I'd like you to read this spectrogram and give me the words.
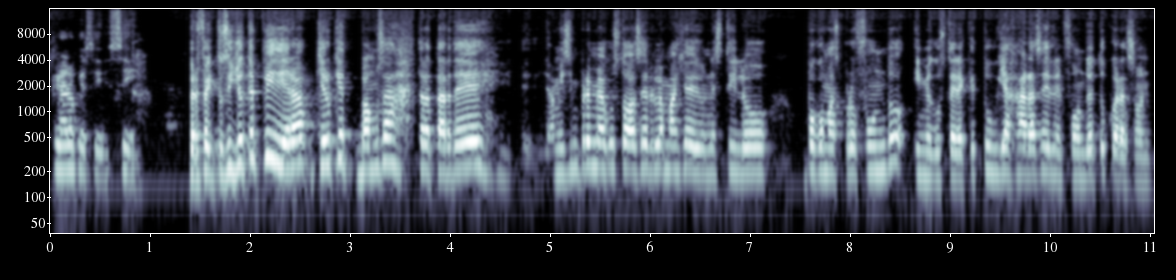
Claro que sí, sí. Perfecto. Si yo te pidiera, quiero que vamos a tratar de. A mí siempre me ha gustado hacer la magia de un estilo un poco más profundo y me gustaría que tú viajaras en el fondo de tu corazón.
